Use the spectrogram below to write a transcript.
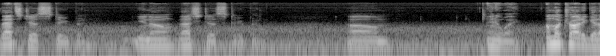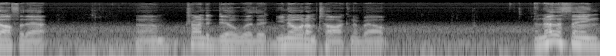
That's just stupid. You know, that's just stupid. Um, anyway, I'm gonna try to get off of that. Um, trying to deal with it. You know what I'm talking about. Another thing,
